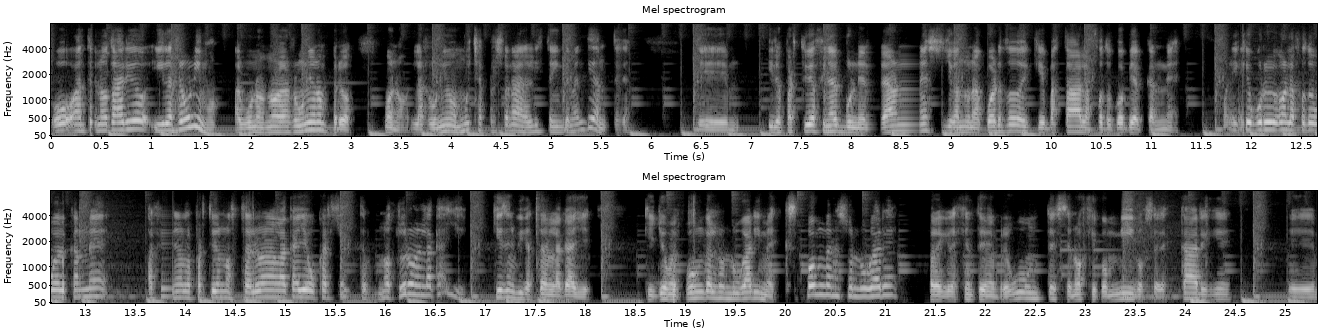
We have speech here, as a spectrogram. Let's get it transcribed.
o ante notario y las reunimos. Algunos no las reunieron, pero bueno, las reunimos muchas personas a la lista independiente. Eh, y los partidos al final vulneraron eso, llegando a un acuerdo de que bastaba la fotocopia del carnet. Bueno, ¿y qué ocurrió con la fotocopia del carnet? Al final los partidos no salieron a la calle a buscar gente, no estuvieron en la calle. ¿Qué significa estar en la calle? Que yo me ponga en los lugares y me exponga en esos lugares para que la gente me pregunte, se enoje conmigo, se descargue. Eh,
